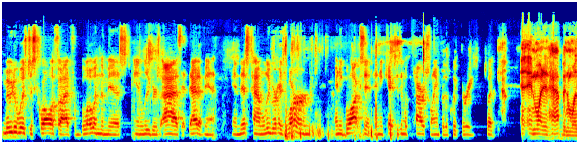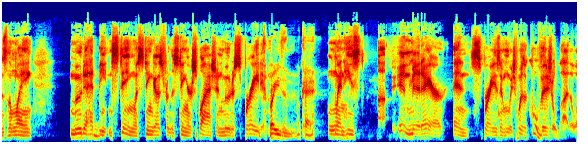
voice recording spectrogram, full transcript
Muta was disqualified for blowing the mist in Luger's eyes at that event. And this time Luger has learned and he blocks it and he catches him with the power slam for the quick three. But And, and what had happened was the way Muta had beaten Sting with Sting goes for the Stinger Splash and Muta sprayed him. Sprays him. Okay. When he's in midair and sprays him, which was a cool visual, by the way.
